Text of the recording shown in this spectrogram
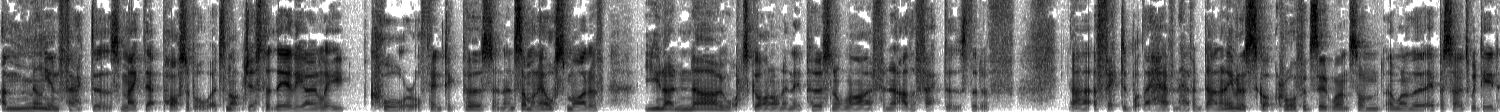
a million factors make that possible. It's not just that they're the only core authentic person, and someone else might have, you know, know what's going on in their personal life and other factors that have uh, affected what they have and haven't done. And even as Scott Crawford said once on uh, one of the episodes we did,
